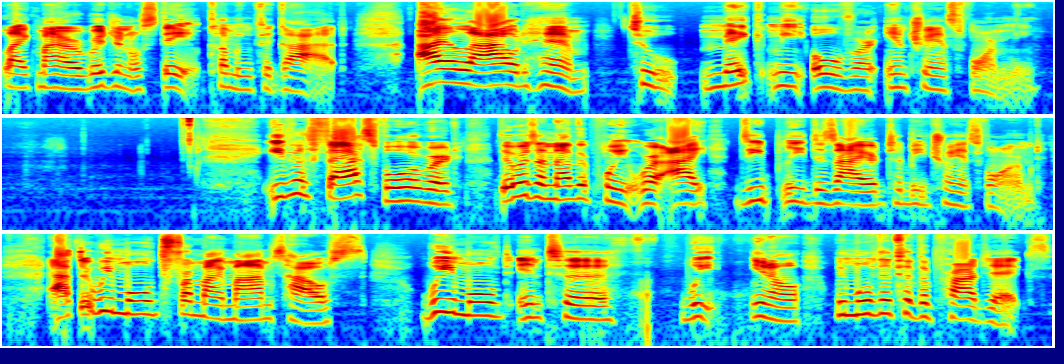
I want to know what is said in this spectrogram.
like my original state coming to God. I allowed Him to make me over and transform me. Even fast forward, there was another point where I deeply desired to be transformed. After we moved from my mom's house, we moved into we you know, we moved into the projects.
